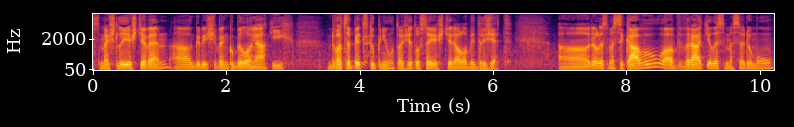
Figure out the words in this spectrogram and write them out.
jsme šli ještě ven, a když venku bylo nějakých 25 stupňů, takže to se ještě dalo vydržet. A dali jsme si kávu a vrátili jsme se domů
